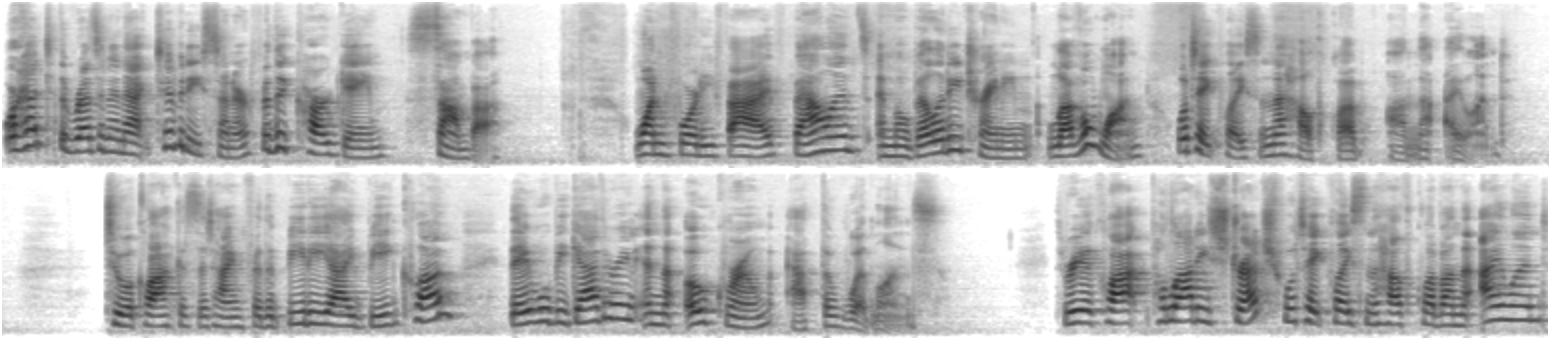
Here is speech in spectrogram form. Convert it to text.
or head to the Resident Activity Center for the card game Samba. 145 Balance and Mobility Training Level 1 will take place in the Health Club on the island. 2 o'clock is the time for the BDI Bead Club. They will be gathering in the Oak Room at the Woodlands. 3 o'clock, Pilates stretch will take place in the Health Club on the island.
